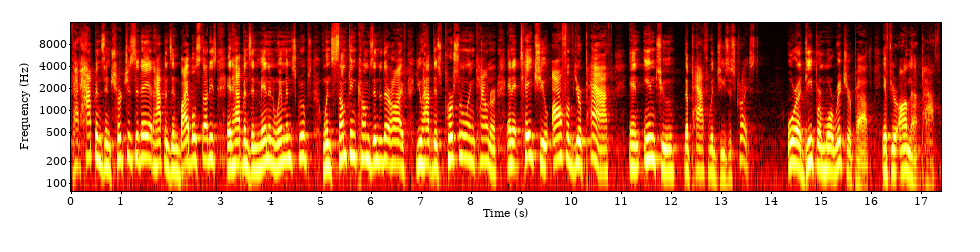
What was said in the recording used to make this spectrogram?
That happens in churches today, it happens in Bible studies, it happens in men and women's groups. When something comes into their life, you have this personal encounter, and it takes you off of your path and into the path with Jesus Christ, or a deeper, more richer path if you're on that path.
